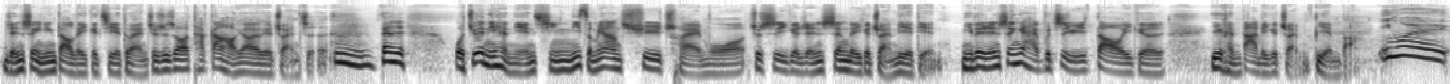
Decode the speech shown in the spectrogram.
人生已经到了一个阶段，就是说她刚好要有一个转折。嗯，但是我觉得你很年轻，你怎么样去揣摩，就是一个人生的一个转捩点？你的人生应该还不至于到一个一个很大的一个转变吧？因为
